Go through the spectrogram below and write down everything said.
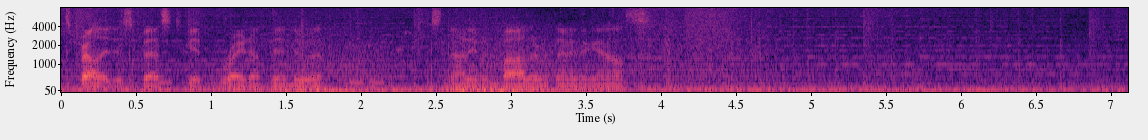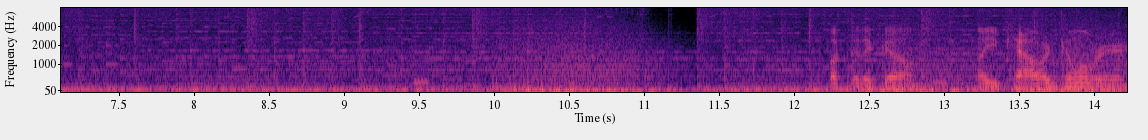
It's probably just best to get right up into it. Just not even bother with anything else. Did it go? Oh, you coward, come over here.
